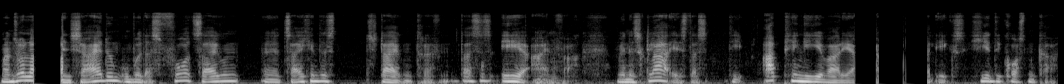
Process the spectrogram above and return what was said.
Man soll eine Entscheidung über das Vorzeichen äh, des Steigung treffen. Das ist eher einfach. Wenn es klar ist, dass die abhängige Variable x, hier die Kosten k,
